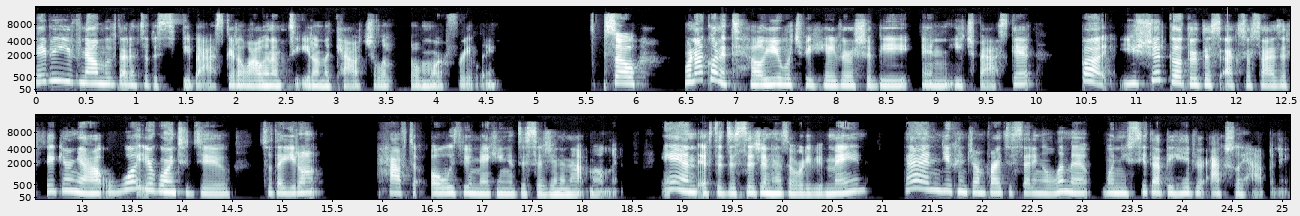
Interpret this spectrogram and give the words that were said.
maybe you've now moved that into the C basket, allowing them to eat on the couch a little, little more freely. So we're not going to tell you which behavior should be in each basket. But you should go through this exercise of figuring out what you're going to do so that you don't have to always be making a decision in that moment. And if the decision has already been made, then you can jump right to setting a limit when you see that behavior actually happening.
